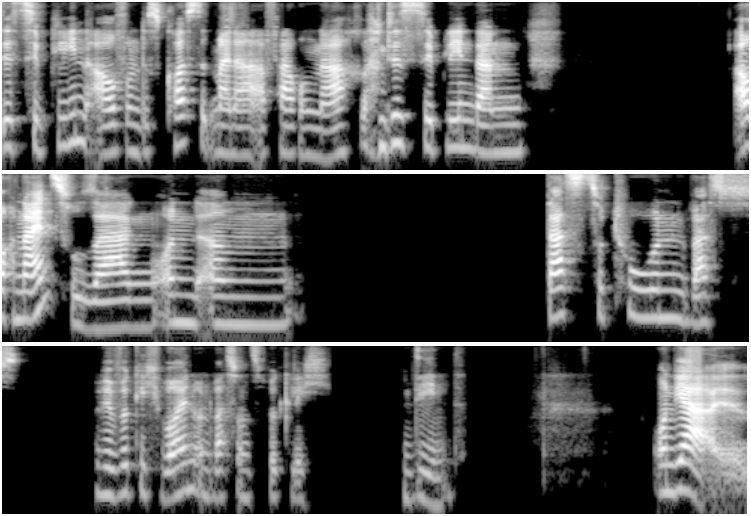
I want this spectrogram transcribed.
Disziplin auf und es kostet meiner Erfahrung nach Disziplin dann auch Nein zu sagen und ähm, das zu tun, was wir wirklich wollen und was uns wirklich dient. Und ja, äh,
